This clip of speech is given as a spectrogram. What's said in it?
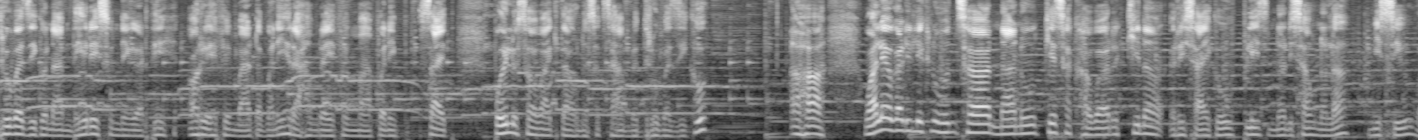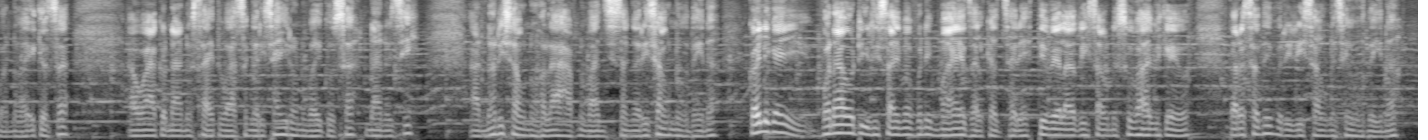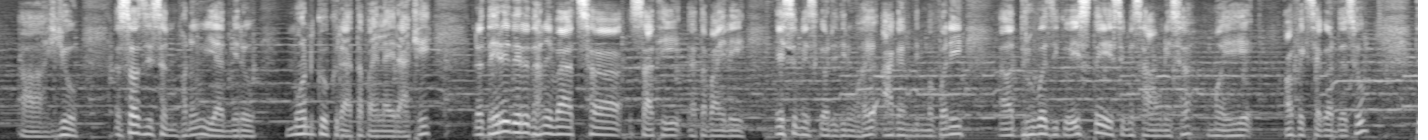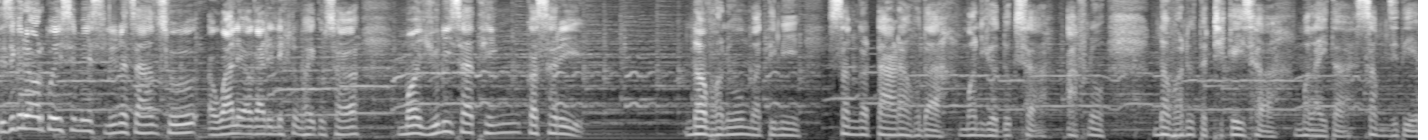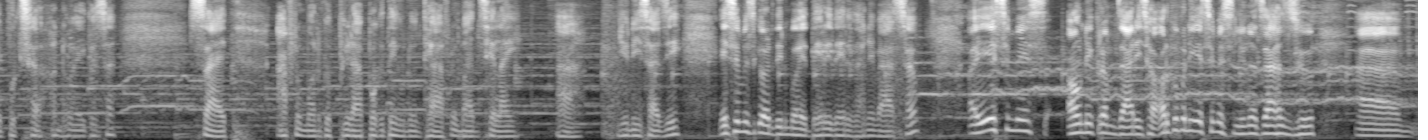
ध्रुवजीको नाम धेरै सुन्ने गर्थेँ। अरू एफएमबाट पनि र हाम्रो एफएममा पनि सायद पहिलो सहभागिता हुनसक्छ हाम्रो ध्रुवजीको। उहाँले अगाडि लेख्नुहुन्छ नानु के छ खबर? किन रिसाएको? प्लिज नरिसाउन ल मिस यु भन्नुभएको छ। उहाँको नानु सायद उहाँसँग रिसाइरहनु भएको छ नानुजी। नरिसाउनु होला आफ्नो मान्छेसँग रिसाउनु हुँदैन। कहिलेकाहीँ बनावटी रिसाइमा पनि माया झल्कन्छ अरे त्यो बेला रिसाउनु स्वाभाविकै हो। तर सधैँभरि रिसाउनु चाहिँ हुँदैन। यो सजेसन भनौँ या मेरो मनको कुरा तपाईँलाई राखेँ। र धेरै धेरै धन्यवाद छ साथी तपाईँले एसएमएस गरिदिनु भयो आगामी दिनमा पनि ध्रुवजीको यस्तै एसएमएस आउनेछ। म यही अपेक्षा गर्दछु। त्यसै गरी अर्को एसएमएस लिन चाहन्छु। उहाँले अगाडि लेख्नु भएको छ म युनिसा थिङ कसरी नभनौँ म तिमीसँग टाढा हुँदा मन यो दुख्छ। आफ्नो नभनु त ठिकै छ मलाई त सम्झिदिए पुग्छ भन्नुभएको छ। सायद आफ्नो मनको पीडा पोख्दै हुनुहुन्थ्यो आफ्नो मान्छेलाई। आ युनिसाजी एसएमएस गरिदिनु भयो धेरै धेरै धन्यवाद छ। एसएमएस आउने क्रम जारी छ। अर्को पनि एसएमएस लिन चाहन्छु।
